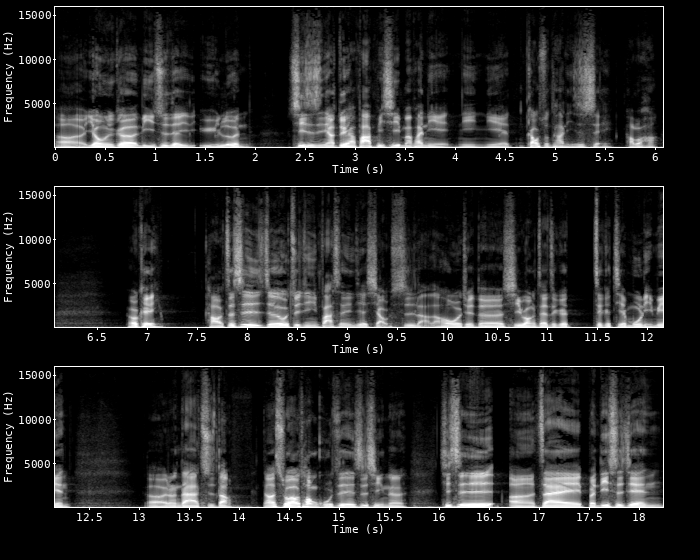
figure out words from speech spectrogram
呃，用一个理智的舆论。即使是你要对他发脾气，麻烦你你你也告诉他你是谁，好不好？OK，好，这是这是我最近发生一些小事啦，然后我觉得希望在这个这个节目里面，呃，让大家知道。然后说到痛苦这件事情呢，其实呃，在本地时间。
